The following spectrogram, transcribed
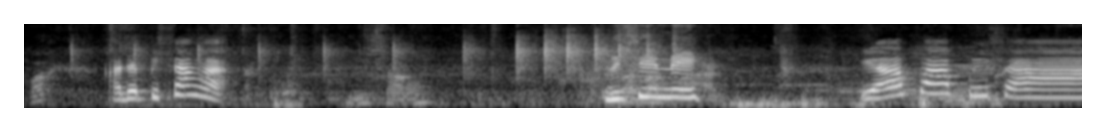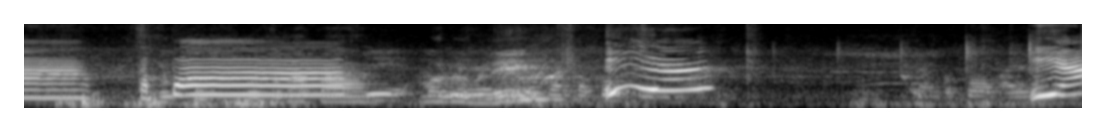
Apa? Ada pisang nggak Pisang. di sini? Ya apa pisang kepok? Apa? Mau beli? Iya. Iya.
